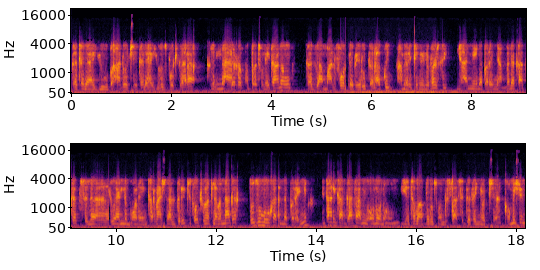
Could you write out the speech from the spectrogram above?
ከተለያዩ ባህሎች የተለያዩ ህዝቦች ጋራ እና ሁኔታ ነው። ከዛም አልፎ ለቤሩት ተላኩኝ አሜሪካን ዩኒቨርሲቲ። ያኔ የነበረኝ አመለካከት ስለ UN ም ሆነ international ድርጅቶች እውነት ለመናገር ብዙም እውቀት አልነበረኝም። የታሪክ አጋጣሚ ሆኖ ነው የተባበሩት መንግስታት ስደተኞች ኮሚሽን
